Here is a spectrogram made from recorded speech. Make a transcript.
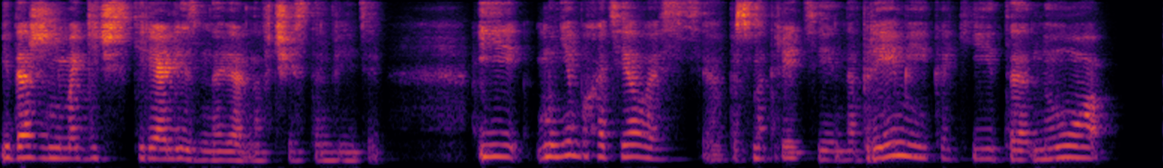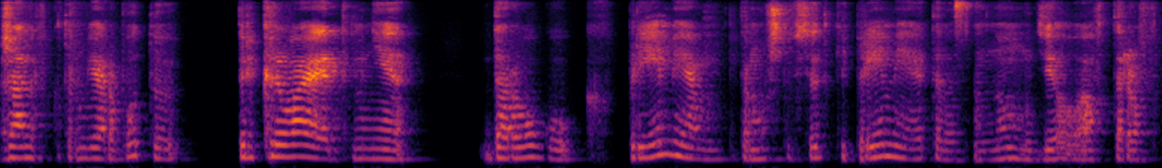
и даже не магический реализм, наверное, в чистом виде. И мне бы хотелось э, посмотреть и на премии какие-то, но жанр, в котором я работаю, прикрывает мне дорогу к премиям, потому что все-таки премия это в основном удел авторов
